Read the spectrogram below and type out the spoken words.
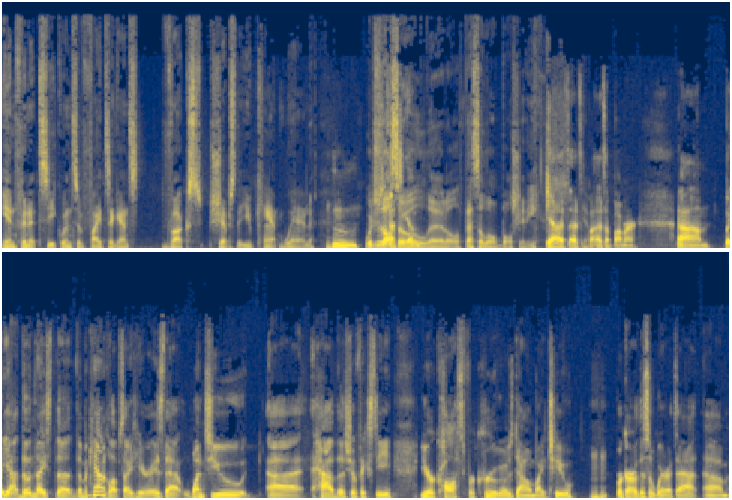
infinite sequence of fights against Vux ships that you can't win, which is also That's- a little that's a little bullshitty. Yeah, that's that's that's a bummer. Um, but yeah, the nice the the mechanical upside here is that once you uh, have the Shofixti, your cost for crew goes down by 2 regardless of where it's at. Um,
